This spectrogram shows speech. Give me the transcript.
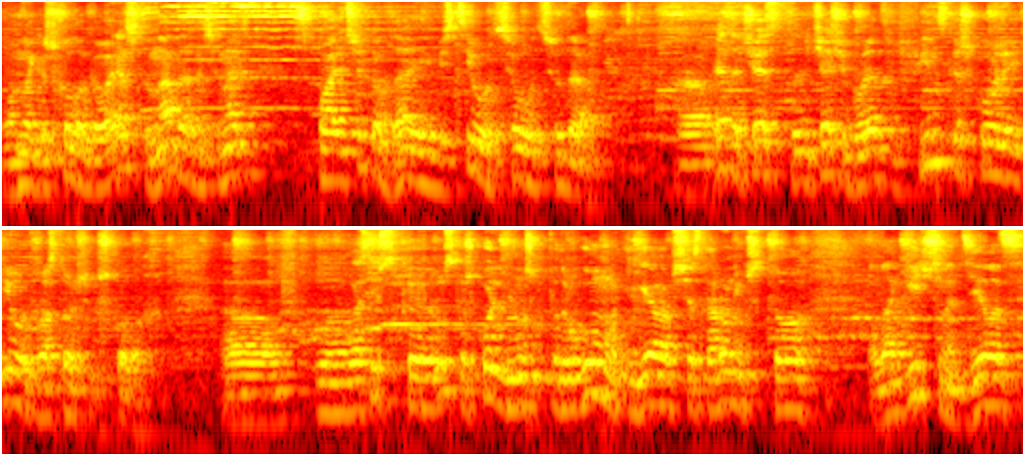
во многих школах говорят, что надо начинать с пальчиков, да, и вести вот все вот сюда. Э, это часть, чаще говорят в финской школе и вот в восточных школах. Э, в классической русской школе немножко по-другому, и я вообще сторонник, что логично делать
